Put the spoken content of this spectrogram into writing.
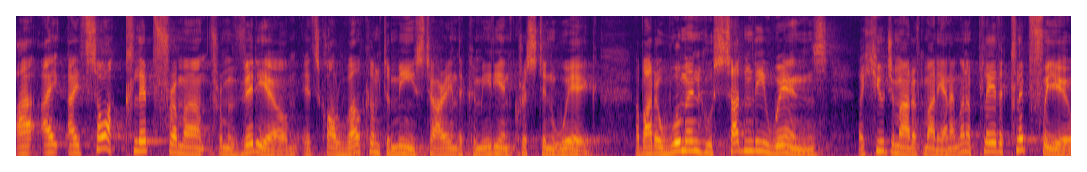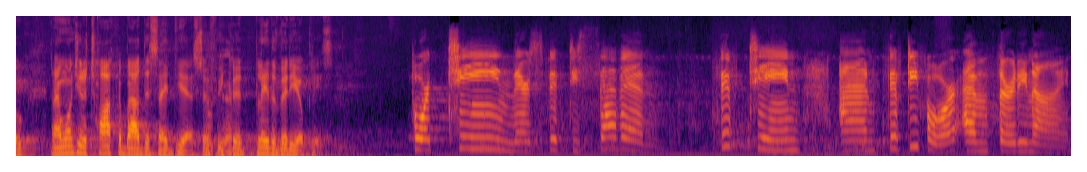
I, I, saw a clip from a, from a video. It's called Welcome to Me, starring the comedian Kristen Wiig, about a woman who suddenly wins a huge amount of money. And I'm going to play the clip for you, and I want you to talk about this idea. So okay. if we could play the video, please. 14, there's 57, 15, and 54, and 39.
